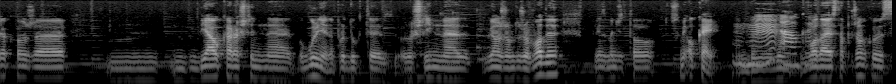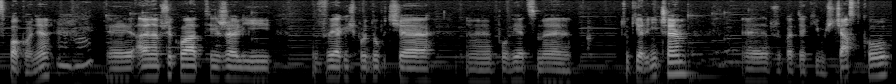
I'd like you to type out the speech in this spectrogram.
jako że mm, białka roślinne, ogólnie no, produkty roślinne wiążą dużo wody, więc będzie to w sumie ok. Mm-hmm, okay. Woda jest na początku, jest spoko, nie? Mm-hmm. Ale na przykład, jeżeli w jakimś produkcie powiedzmy cukierniczym, e, na przykład jakimś ciastku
